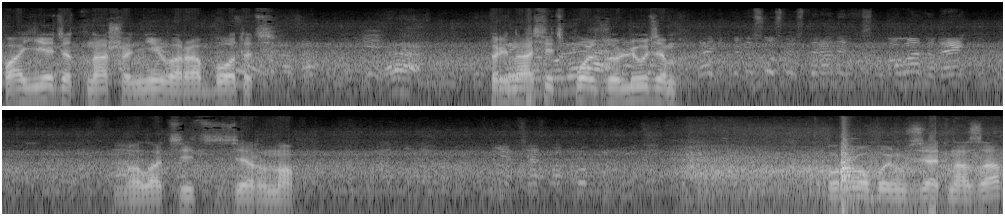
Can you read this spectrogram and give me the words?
Поедет наша Нива работать, приносить пользу людям, молотить зерно. Пробуем взять назад.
